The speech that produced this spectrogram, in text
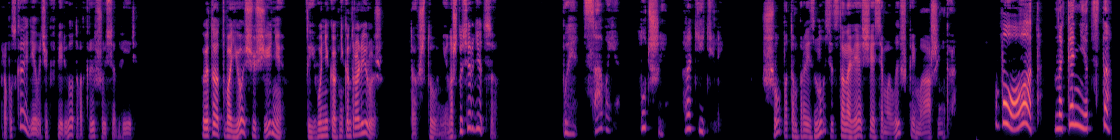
пропуская девочек вперед в открывшуюся дверь. «Это твое ощущение, ты его никак не контролируешь, так что не на что сердиться». «Вы самые лучшие родители», — шепотом произносит становящаяся малышкой Машенька. «Вот, наконец-то!»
